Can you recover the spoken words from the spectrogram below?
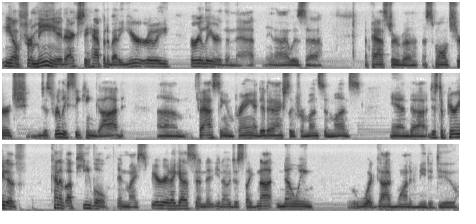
you know, for me, it actually happened about a year early earlier than that. You know, I was uh, a pastor of a, a small church, just really seeking God, um, fasting and praying. I did it actually for months and months, and uh, just a period of kind of upheaval in my spirit, I guess, and you know, just like not knowing what God wanted me to do,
